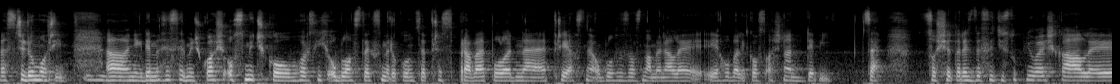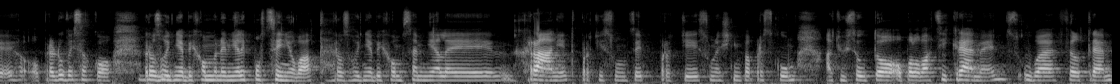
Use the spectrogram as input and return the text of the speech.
ve Středomoří. Mm-hmm. Někde mezi sedmičkou až osmičkou. V horských oblastech jsme dokonce přes pravé poledne při jasné obloze zaznamenali jeho velikost až na 9 C, což je tedy z desetistupňové škály opravdu vysoko. Rozhodně bychom neměli podceňovat, rozhodně bychom se měli chránit proti slunci, proti slunečním paprskům, ať už jsou to opalovací krémy s UV filtrem,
